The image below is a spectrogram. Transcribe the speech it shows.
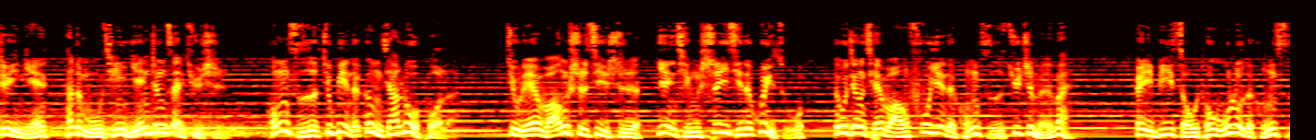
这一年，他的母亲颜征在去世，孔子就变得更加落魄了。就连王室季氏宴请师一级的贵族，都将前往赴宴的孔子拒之门外。被逼走投无路的孔子，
